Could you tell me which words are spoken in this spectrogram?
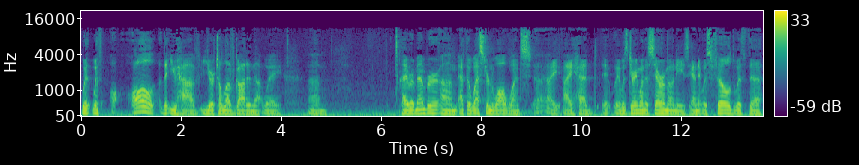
with with all that you have, you're to love God in that way. Um, I remember um, at the Western Wall once, uh, I, I had it, it was during one of the ceremonies, and it was filled with the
